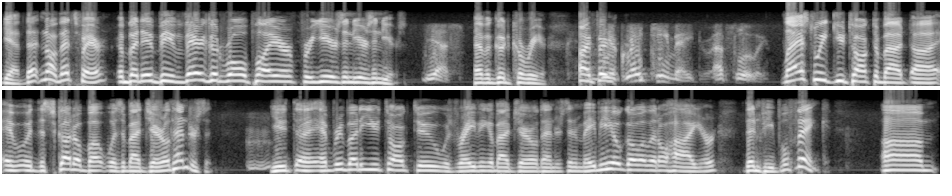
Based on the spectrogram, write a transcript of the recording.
Yeah, that no, that's fair. But it'd be a very good role player for years and years and years. Yes. Have a good career. All right, Be fair. a great teammate, absolutely. Last week you talked about, uh, it, the scuttlebutt was about Gerald Henderson. Mm -hmm. You uh, Everybody you talked to was raving about Gerald Henderson, and maybe he'll go a little higher than people think. Um,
